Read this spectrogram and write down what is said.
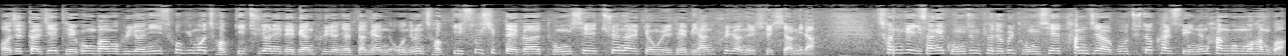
어제까지의 대공 방어 훈련이 소규모 적기 출연에 대비한 훈련이었다면 오늘은 적기 수십 대가 동시에 출연할 경우를 대비한 훈련을 실시합니다. 1000개 이상의 공중 표적을 동시에 탐지하고 추적할 수 있는 항공모함과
